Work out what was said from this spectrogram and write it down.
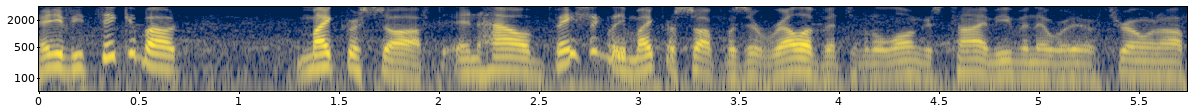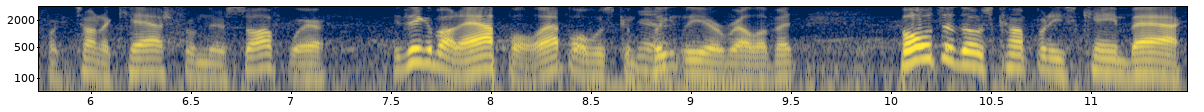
And if you think about Microsoft and how basically Microsoft was irrelevant for the longest time, even though they were throwing off a ton of cash from their software. You think about Apple, Apple was completely yeah. irrelevant. Both of those companies came back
